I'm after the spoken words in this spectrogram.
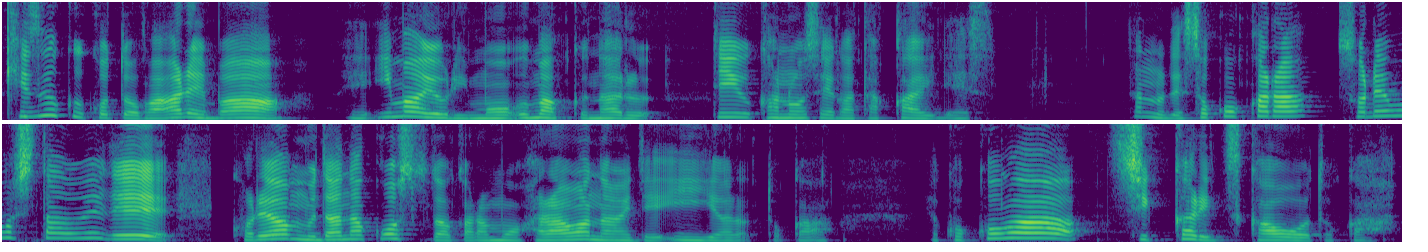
気づくことがあれば今よりもうまくなるっていう可能性が高いです。なのでそこからそれをした上でこれは無駄なコストだからもう払わないでいいやとかここはしっかり使おうとか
